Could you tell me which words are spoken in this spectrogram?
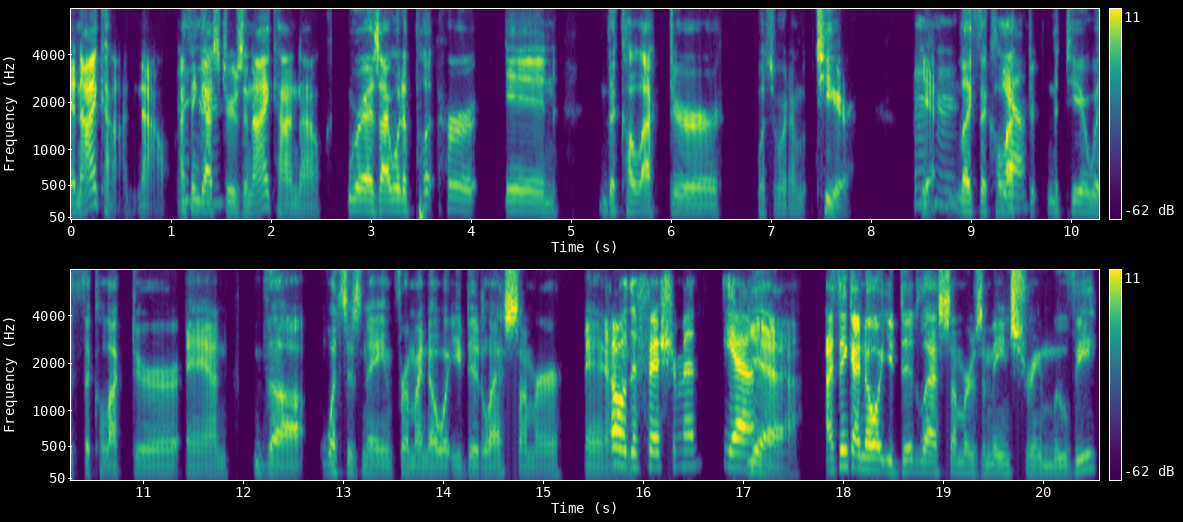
an icon now. I think Mhm. Esther's an icon now. Whereas I would have put her in the collector, what's the word I'm tier. Yeah, Mhm. like the collector, the tier with the collector and the what's his name from I Know What You Did Last Summer. And Oh, the fisherman. Yeah. yeah, I think I Know What You Did Last Summer is a mainstream movie,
